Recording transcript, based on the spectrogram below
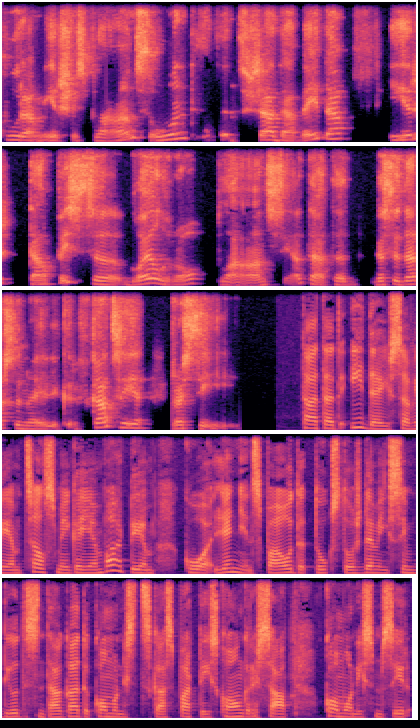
kuram ir šis plāns, un šādā veidā ir tapis eh, Goelro plāns, ja, tātad, kas ir darbstunēja elektrifikācija Rasija. Tātad ideju saviem celsmīgajiem vārdiem, ko Ļeņins pauda 1920. gada komunistiskās partijas kongresā - komunisms ir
